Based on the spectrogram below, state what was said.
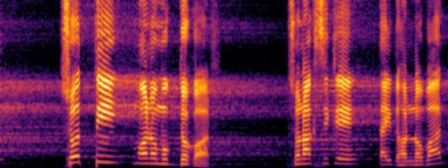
সত্যি মনোমুগ্ধকর। সোনাক্ষীকে তাই ধন্যবাদ।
